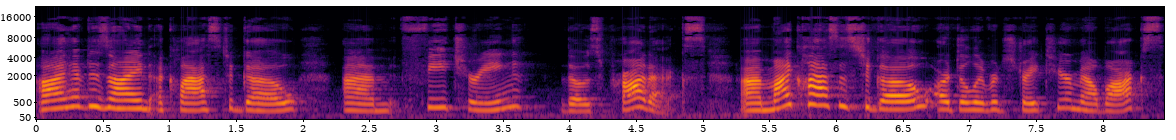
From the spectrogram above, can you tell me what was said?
I have designed a class to go um, featuring those products. Uh, my classes to go are delivered straight to your mailbox.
